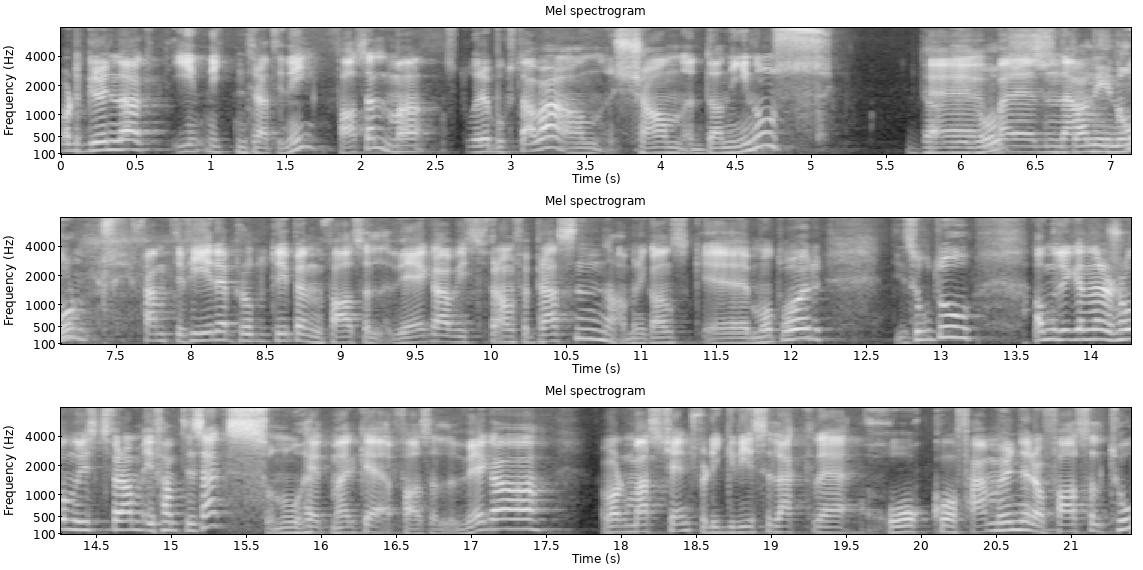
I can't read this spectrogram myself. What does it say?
Ble grunnlagt i 1939, Fasel med store bokstaver, av Jean Daninos. Daninos, Eh, Danino. kort. 54, prototypen Fasel Vega vist fram for pressen. Amerikansk eh, motor. De Soto. Andre generasjon vist fram i 56, og nå het merket Fasel Vega. Det var mest kjent for de griselekre HK500 og Fasel 2,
